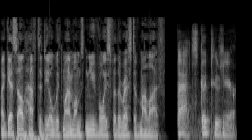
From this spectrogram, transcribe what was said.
I guess I'll have to deal with my mom's new voice for the rest of my life. That's good to hear.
